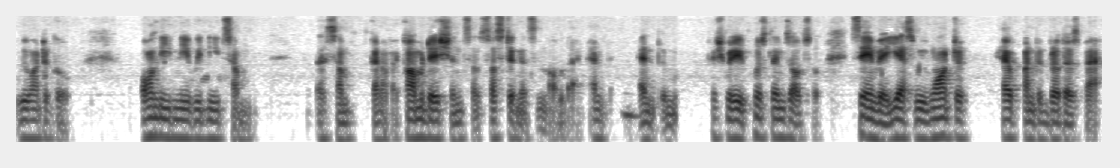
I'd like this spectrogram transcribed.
We want to go. Only need we need some uh, some kind of accommodation, some sustenance, and all that. And and Kashmiri Muslims also. Same way, yes, we want to have Pandit brothers back.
